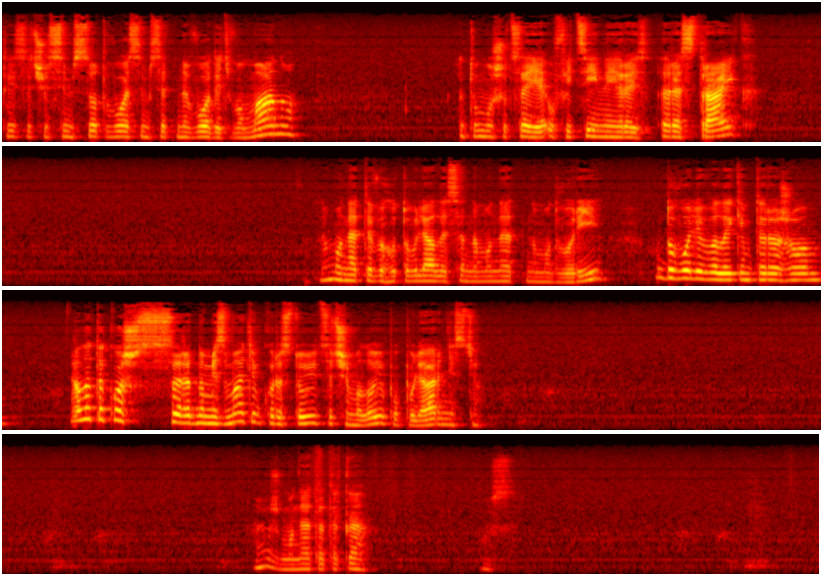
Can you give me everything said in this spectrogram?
1780 не вводить в оману, тому що це є офіційний рестрайк. Монети виготовлялися на монетному дворі доволі великим тиражом, але також серед нумізматів користуються чималою популярністю. Ну, ж монета така. Ось.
